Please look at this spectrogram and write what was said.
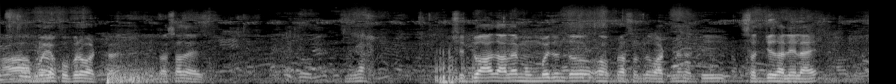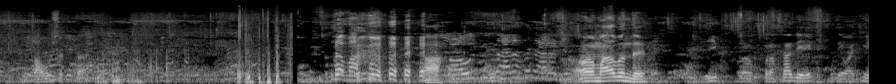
हा मला खोबरं वाटतं. प्रसाद आहे. सिद्धू आज आलाय मुंबईतून तो प्रसाद वाटण्यासाठी सज्ज झालेला आहे. पाहू शकता. हा. मला पण दे ही प्रसाद आहे देवाची.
